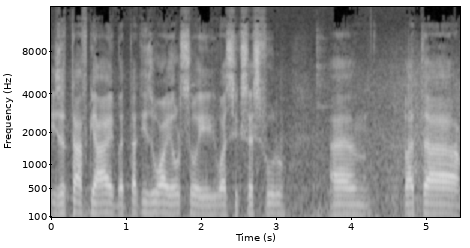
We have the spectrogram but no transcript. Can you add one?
he's a tough guy, but that is why also he was successful. Um, but uh,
